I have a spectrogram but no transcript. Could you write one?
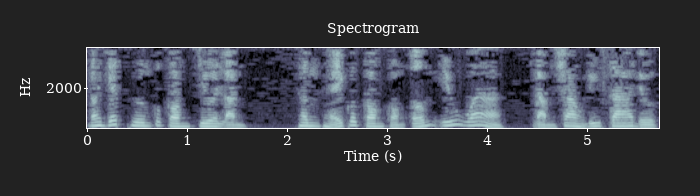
nói vết thương của con chưa lành, thân thể của con còn ốm yếu quá à, làm sao đi xa được.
